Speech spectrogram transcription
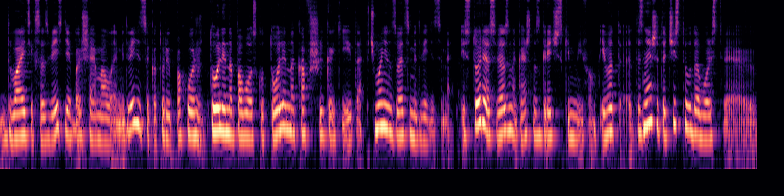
два этих созвездия, большая и малая медведица, которые похожи то ли на повозку, то ли на ковши какие-то. Почему они называются медведицами? История связана, конечно, с греческим мифом. И вот, ты знаешь, это чистое удовольствие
